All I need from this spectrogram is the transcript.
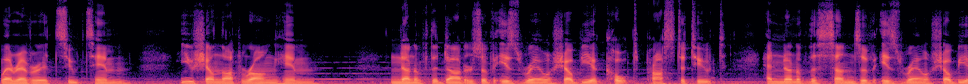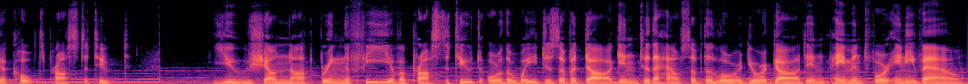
wherever it suits him. You shall not wrong him. None of the daughters of Israel shall be a cult prostitute, and none of the sons of Israel shall be a cult prostitute. You shall not bring the fee of a prostitute or the wages of a dog into the house of the Lord your God in payment for any vow,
